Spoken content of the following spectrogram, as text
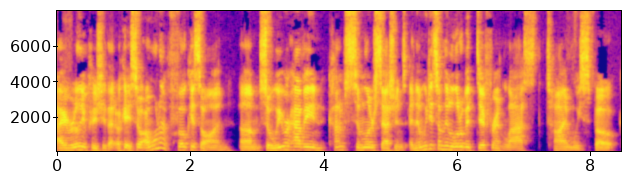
I really appreciate that. Okay, so I want to focus on. Um, so we were having kind of similar sessions, and then we did something a little bit different last time we spoke.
